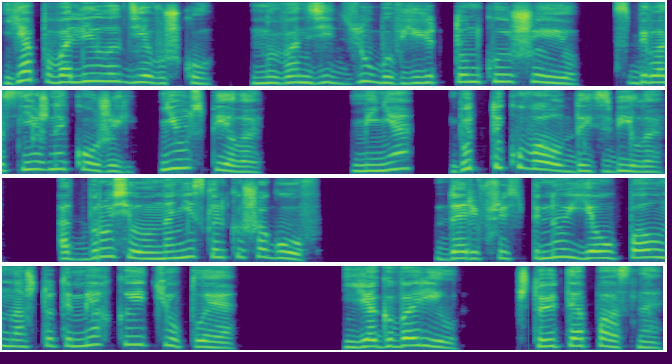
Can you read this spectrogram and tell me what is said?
Я повалила девушку, но вонзить зубы в ее тонкую шею с белоснежной кожей не успела. Меня будто кувалдой сбила, отбросила на несколько шагов. Ударившись спиной, я упал на что-то мягкое и теплое. «Я говорил, что это опасно»,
